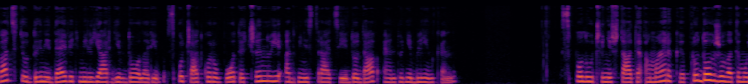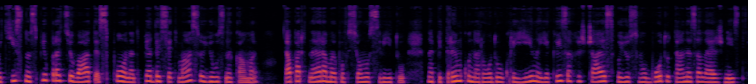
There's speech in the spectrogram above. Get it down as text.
21,9 мільярдів доларів з початку роботи чинної адміністрації, додав Ентоні Блінкен. Сполучені Штати Америки продовжуватимуть тісно співпрацювати з понад 50 союзниками та партнерами по всьому світу на підтримку народу України, який захищає свою свободу та незалежність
